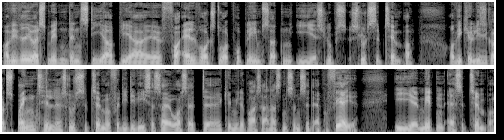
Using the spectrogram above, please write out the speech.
Og vi ved jo, at smitten den stiger og bliver øh, for alvor et stort problem sådan i øh, slut, slut september. Og vi kan jo lige så godt springe til øh, slut september, fordi det viser sig jo også, at øh, Camilla Brass Andersen sådan set er på ferie i øh, midten af september.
